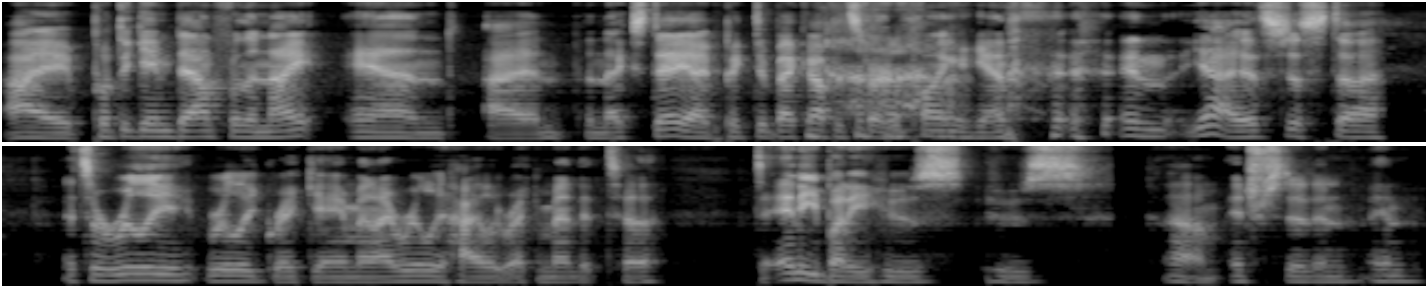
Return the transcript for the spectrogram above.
I put the game down for the night and, I, the next day i picked it back up and started playing again. And yeah it's just uh, it's a really really great game and i really highly recommend it to to anybody who's who's um, interested in in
